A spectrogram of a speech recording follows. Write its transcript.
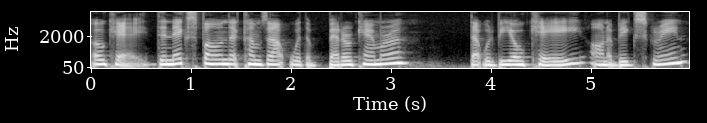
okay, the next phone that comes out with a better camera that would be okay on a big screen,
